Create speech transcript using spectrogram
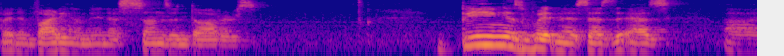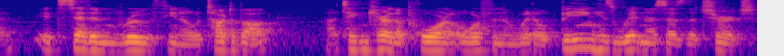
but inviting them in as sons and daughters. Being his witness, as, as uh, it said in Ruth, you know, it talked about uh, taking care of the poor, the orphan, and widow, being his witness as the church,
